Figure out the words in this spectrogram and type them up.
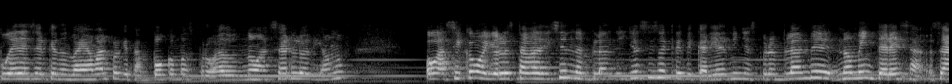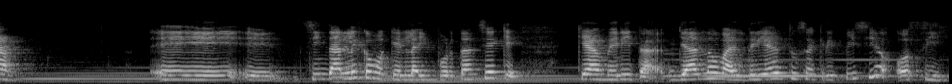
puede ser que nos vaya mal porque tampoco hemos probado no hacerlo, digamos. O así como yo lo estaba diciendo, en plan de, yo sí sacrificaría a niños, pero en plan de, no me interesa, o sea, eh, eh, sin darle como que la importancia que, que amerita, ¿ya no valdría tu sacrificio o sí?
